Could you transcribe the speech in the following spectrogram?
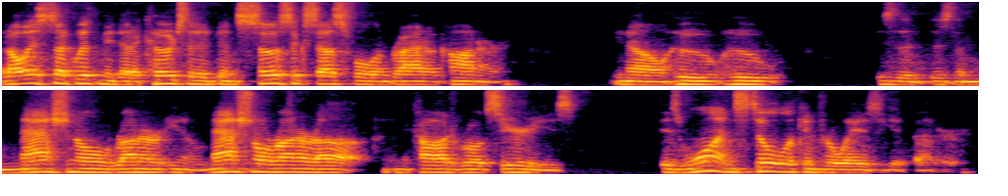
it always stuck with me that a coach that had been so successful in brian o'connor you know, who who is the is the national runner, you know, national runner up in the College World Series, is one still looking for ways to get better,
